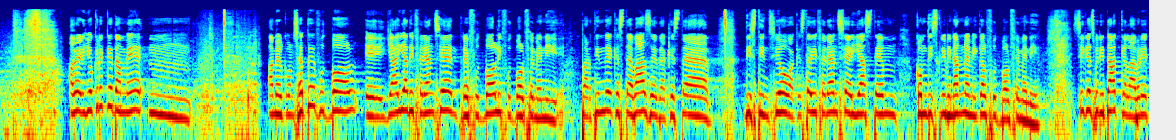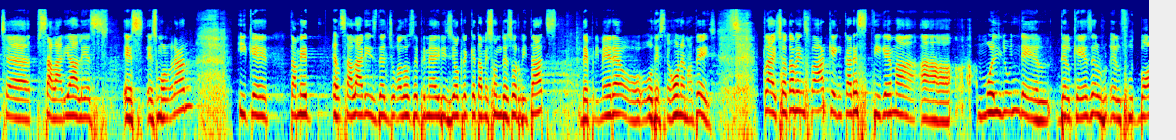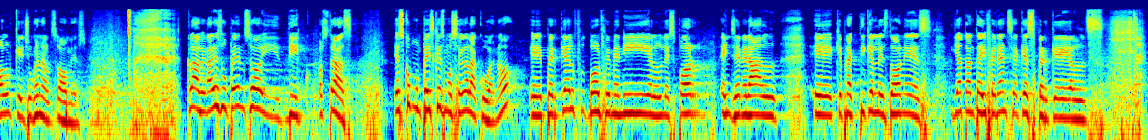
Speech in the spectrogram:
A veure, jo crec que també mm, amb el concepte de futbol eh, ja hi ha diferència entre futbol i futbol femení. Partint d'aquesta base, d'aquesta distinció o aquesta diferència, ja estem com discriminant una mica el futbol femení. Sí que és veritat que la bretxa salarial és, és, és molt gran i que també els salaris dels jugadors de primera divisió crec que també són desorbitats de primera o, o de segona mateix. Clar, això també ens fa que encara estiguem a, a, molt lluny del, del que és el, el futbol que juguen els homes. Clar, a vegades ho penso i dic, ostres, és com un peix que es mossega la cua, no? Eh, per què el futbol femení, l'esport en general eh, que practiquen les dones hi ha tanta diferència que és perquè els,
